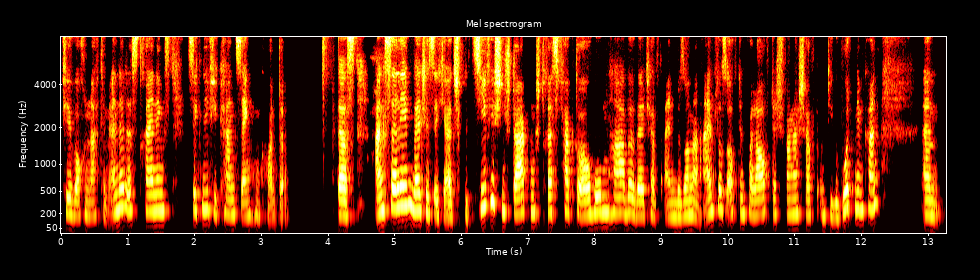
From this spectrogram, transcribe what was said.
vier Wochen nach dem Ende des Trainings, signifikant senken konnte. Das Angsterleben, welches ich als spezifischen starken Stressfaktor erhoben habe, welcher einen besonderen Einfluss auf den Verlauf der Schwangerschaft und die Geburt nehmen kann, ähm,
